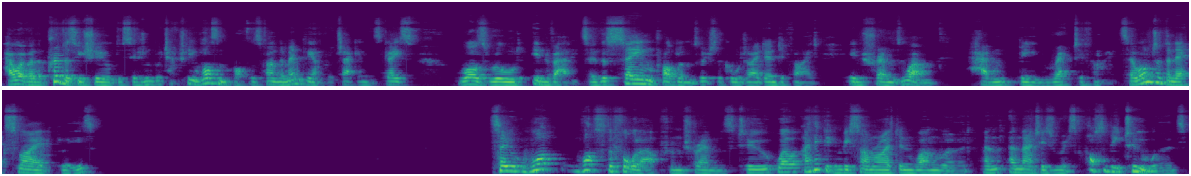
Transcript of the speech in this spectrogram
However, the Privacy Shield decision, which actually wasn't what was fundamentally under attack in this case, was ruled invalid. So the same problems which the court identified in Schrems 1 hadn't been rectified. So on to the next slide, please. So what what's the fallout from Schrems 2? Well, I think it can be summarized in one word, and, and that is risk, possibly two words,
